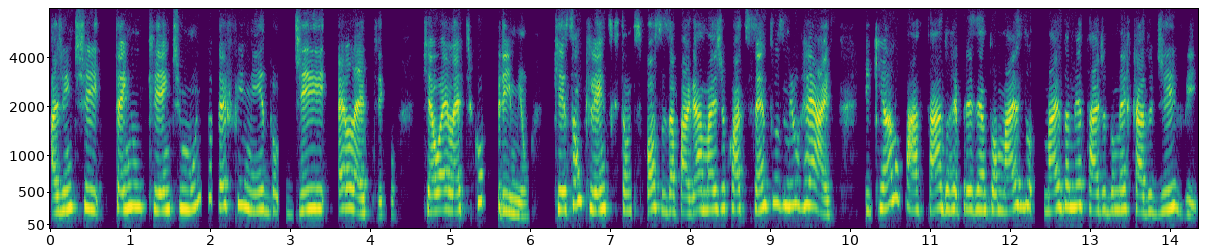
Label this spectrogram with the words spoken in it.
a gente tem um cliente muito definido de elétrico, que é o elétrico premium, que são clientes que estão dispostos a pagar mais de 400 mil reais, e que ano passado representou mais, do, mais da metade do mercado de EV.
